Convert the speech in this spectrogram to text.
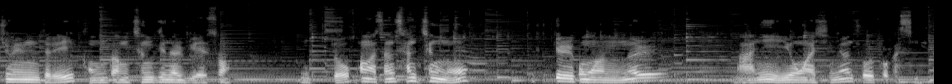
주민들의 건강 증진을 위해서 이쪽 황하산 산책로 숲길공원을 많이 이용하시면 좋을 것 같습니다.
